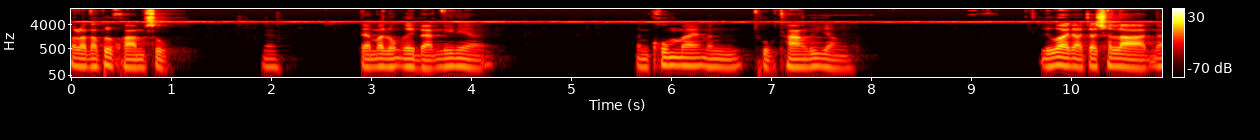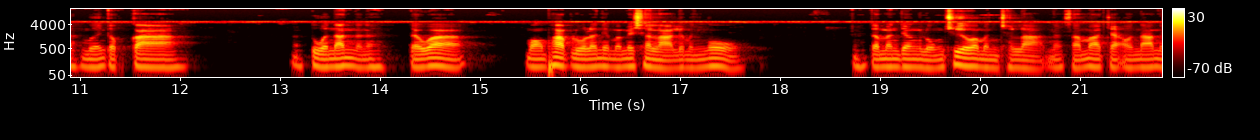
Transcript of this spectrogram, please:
ก็เราทำเพื่อความสุขนะแต่มาลงเอยแบบนี้เนี่ย มันคุ้มไหมมันถูกทางหรือยัง หรือว่าอาจจะฉลาดนะเหมือนกับกาตัวนั้นนะนะแต่ว่ามองภาพรวมแล้วเนี่ยมันไม่ฉลาดเลยมันโง่ แต่มันยังหลงเชื่อว่ามันฉลาดนะสามารถจะเอาน้ำใน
